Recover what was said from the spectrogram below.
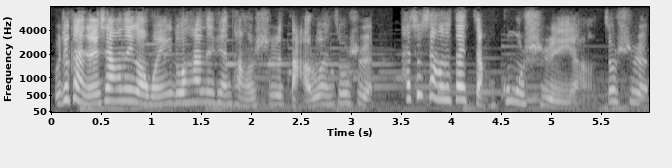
我就感觉像那个闻一多他那篇唐诗杂论，就是他就像是在讲故事一样，就是，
